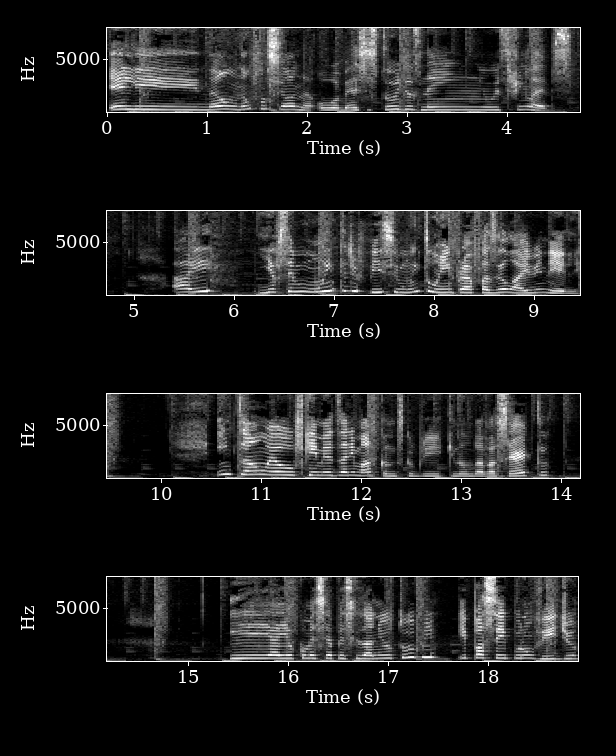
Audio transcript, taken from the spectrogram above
ele não não funciona o OBS Studios nem o Streamlabs. Aí ia ser muito difícil e muito ruim para fazer live nele. Então eu fiquei meio desanimado quando descobri que não dava certo. E aí eu comecei a pesquisar no YouTube e passei por um vídeo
